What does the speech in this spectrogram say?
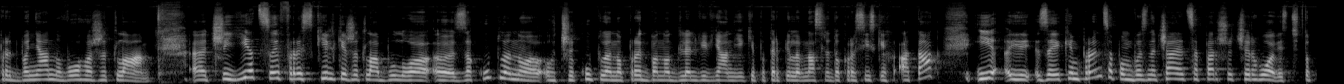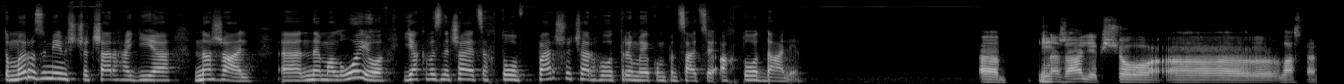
придбання нового житла. Чи є цифри, скільки житла було закуплено чи куплено, придбано для львів'ян, які потерпіли внаслідок російських атак? І за яким принципом визначається першочерговість? Тобто, ми розуміємо, що черга є, на жаль, е, немалою. Як визначається, хто в першу чергу отримує компенсацію, а хто далі? Е, На жаль, якщо е, власне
